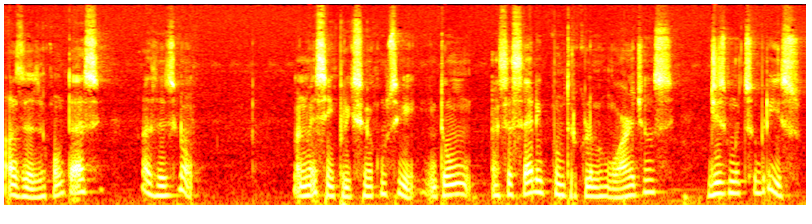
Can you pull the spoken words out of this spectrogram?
Às vezes acontece, às vezes não. Mas não é sempre que você vai conseguir. Então, essa série contra o Cleveland Guardians diz muito sobre isso.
